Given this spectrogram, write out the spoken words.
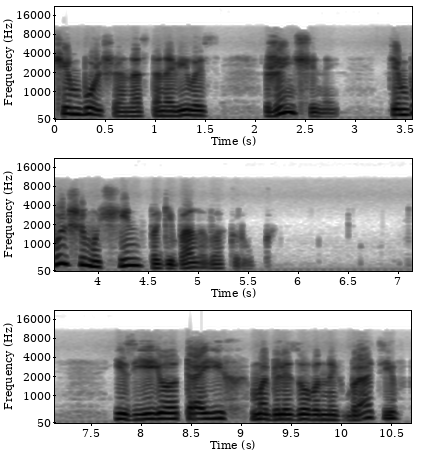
чем больше она становилась женщиной, тем больше мужчин погибало вокруг. Из ее троих мобилизованных братьев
